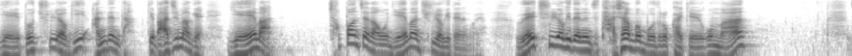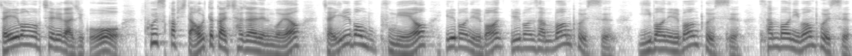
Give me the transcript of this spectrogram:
얘도 출력이 안 된다. 이게 마지막에 얘만 첫 번째 나온 얘만 출력이 되는 거예요. 왜 출력이 되는지 다시 한번 보도록 할게요. 이것만. 자, 1번 업체를 가지고 폴스 값이 나올 때까지 찾아야 되는 거예요. 자, 1번 부품이에요. 1번, 1번, 1번, 3번 폴스, 2번, 1번 폴스, 3번, 2번 폴스,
